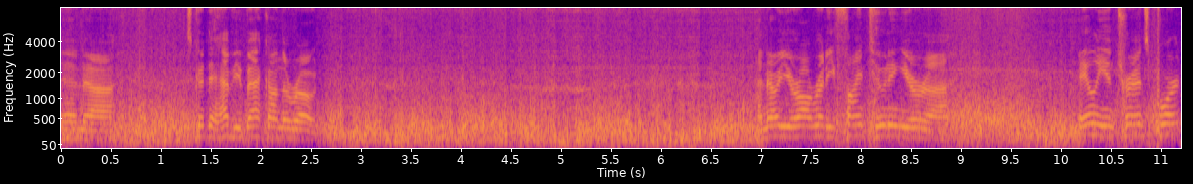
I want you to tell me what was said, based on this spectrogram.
And uh, it's good to have you back on the road. I know you're already fine tuning your uh, alien transport,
